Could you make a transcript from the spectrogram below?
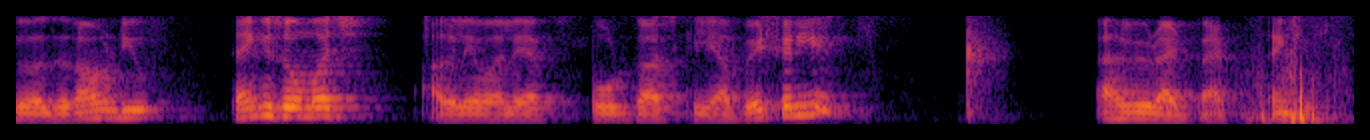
girls around you thank you so much अगले वाले पॉडकास्ट के लिए आप वेट करिए. I have you right back thank you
